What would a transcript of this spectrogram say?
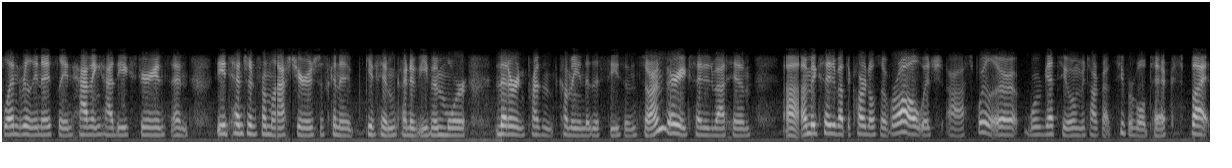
blend really nicely, and having had the experience and the attention from last year is just going to give him kind of even more veteran presence coming into this season. So I'm very excited about him. Uh, I'm excited about the Cardinals overall, which uh, spoiler we'll get to when we talk about Super Bowl picks. But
